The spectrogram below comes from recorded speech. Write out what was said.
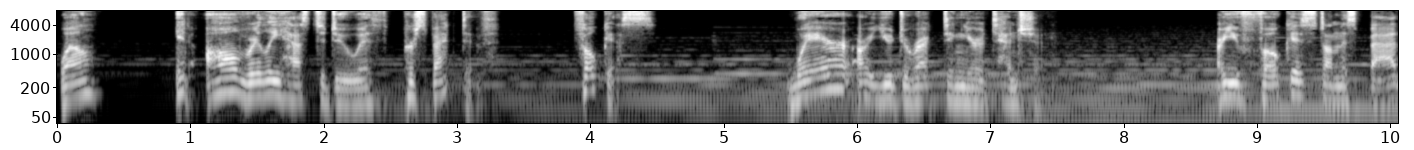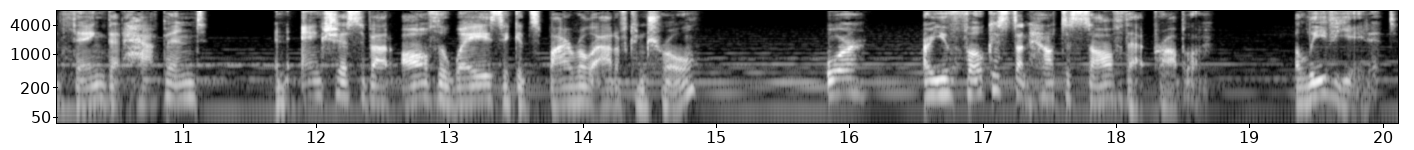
Well, it all really has to do with perspective, focus. Where are you directing your attention? Are you focused on this bad thing that happened and anxious about all the ways it could spiral out of control? Or are you focused on how to solve that problem, alleviate it,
